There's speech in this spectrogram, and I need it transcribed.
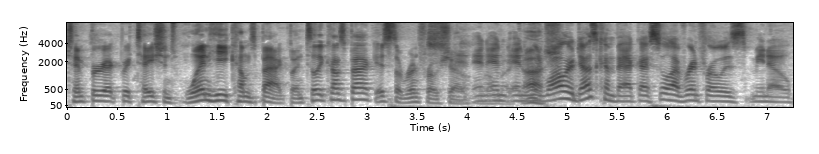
temper expectations when he comes back. But until he comes back, it's the Renfrow show. And and, and gosh. when Waller does come back, I still have Renfrow as you know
